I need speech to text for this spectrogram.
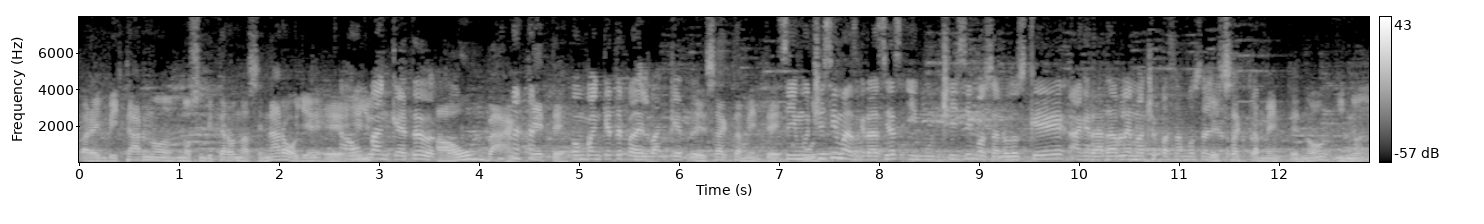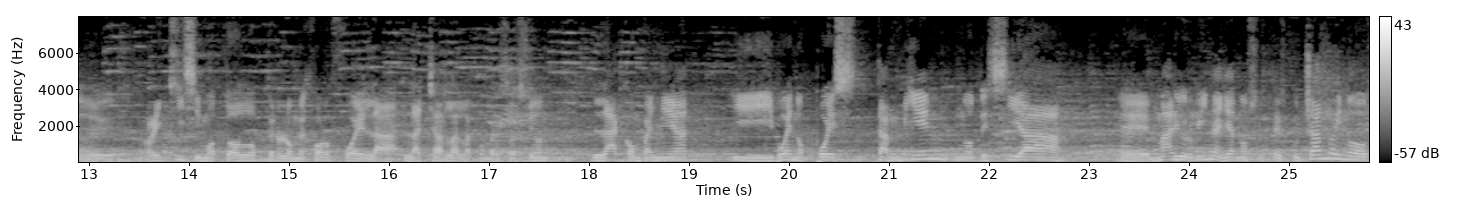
para invitarnos, nos invitaron a cenar. Oye, eh, a un ellos- banquete, doctor. A un banquete. Un banquete para el banquete. Exactamente. Sí, muchísimas gracias y muchísimos saludos. Qué agradable noche pasamos ayer. Exactamente, ¿no? Y no, eh, riquísimo todo, pero lo mejor fue la, la charla, la conversación, la compañía. Y bueno, pues también nos decía eh, Mario Urbina, ya nos está escuchando, y nos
